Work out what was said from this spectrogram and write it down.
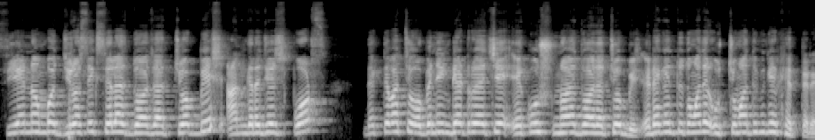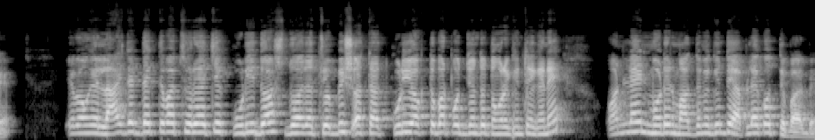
CEN number zero six slash দু হাজার চব্বিশ আনগ্রাজুয়েট স্পোর্টস দেখতে পাচ্ছ ওপেনিং ডেট রয়েছে একুশ নয় দু হাজার চব্বিশ। এটা কিন্তু তোমাদের উচ্চ মাধ্যমিকের ক্ষেত্রে। এবং এর লাস্ট ডেট দেখতে পাচ্ছ রয়েছে কুড়ি দশ দু অর্থাৎ কুড়ি অক্টোবর পর্যন্ত তোমরা কিন্তু এখানে অনলাইন মোডের মাধ্যমে কিন্তু অ্যাপ্লাই করতে পারবে।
